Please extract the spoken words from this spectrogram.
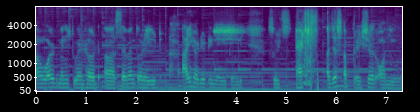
uh, word many students heard uh, seventh or eighth. I heard it in eighth only. So it's at uh, just a pressure on you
